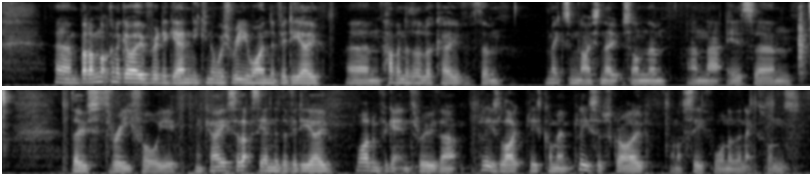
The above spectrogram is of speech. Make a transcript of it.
Um, but I'm not going to go over it again. You can always rewind the video, um, have another look over them, make some nice notes on them, and that is um, those three for you. Okay, so that's the end of the video. Well done for getting through that. Please like, please comment, please subscribe, and I'll see you for one of the next ones.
